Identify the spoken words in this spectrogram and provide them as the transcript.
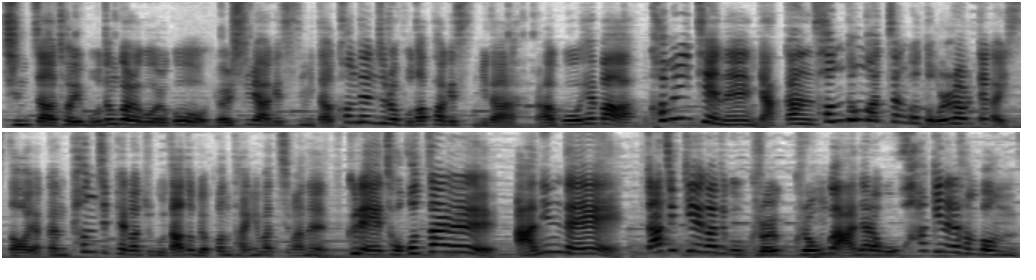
진짜 저희 모든 걸 걸고 열심히 하겠습니다. 컨텐츠로 보답하겠습니다. 라고 해봐. 커뮤니티에는 약간 선동 같은 것도 올라올 때가 있어. 약간 편집해가지고 나도 몇 번 당해봤지만은 그래 저거 짤 아닌데 짜집기 해가지고 그럴, 그런 거 아니야라고 확인을 한번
